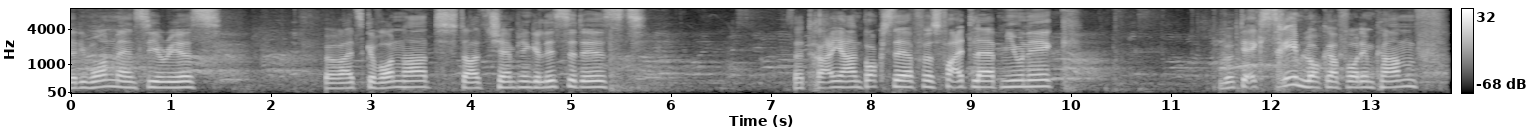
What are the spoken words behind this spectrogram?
der die One-Man-Series bereits gewonnen hat, da als Champion gelistet ist. Seit drei Jahren boxt er fürs Fight Lab Munich. Wirkte extrem locker vor dem Kampf.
